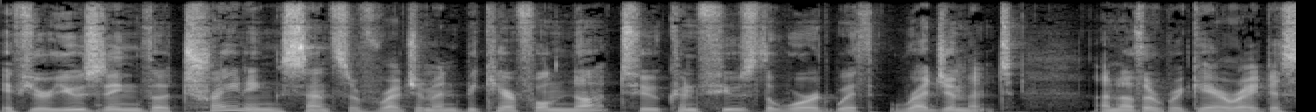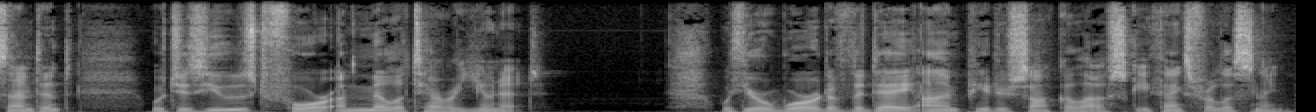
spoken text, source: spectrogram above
If you're using the training sense of regimen, be careful not to confuse the word with regiment, another Regere descendant, which is used for a military unit. With your word of the day, I'm Peter Sokolowski. Thanks for listening.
